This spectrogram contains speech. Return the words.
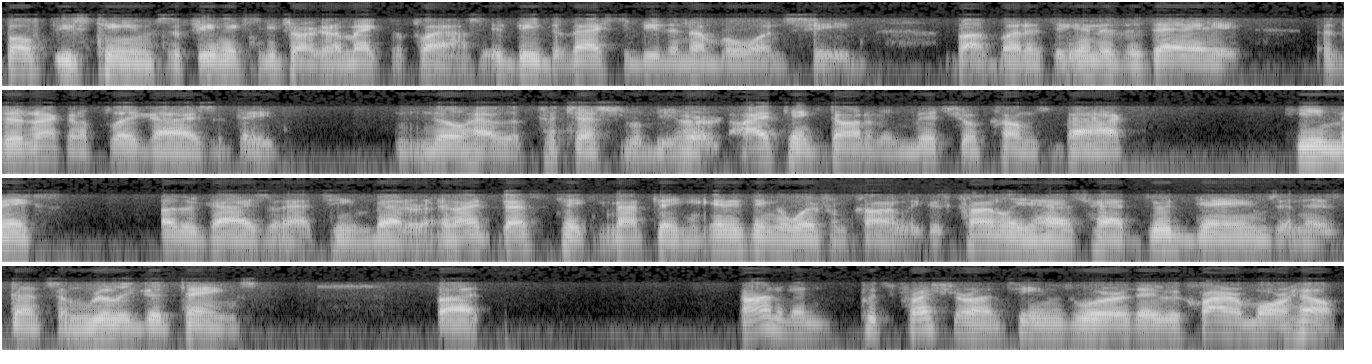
both these teams, the Phoenix and Utah, are going to make the playoffs. It'd be nice to be the number one seed, but but at the end of the day, they're not going to play guys that they know have the potential to be hurt. I think Donovan Mitchell comes back. He makes other guys on that team better. And I, that's taking not taking anything away from Conley because Conley has had good games and has done some really good things. But Donovan puts pressure on teams where they require more help.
